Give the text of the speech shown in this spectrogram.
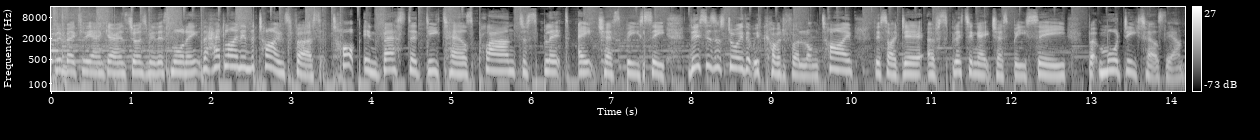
Bloomberg's Leanne Gerrans joins me this morning. The headline in the Times first Top investor details plan to split HSBC. This is a story that we've covered for a long time this idea of splitting HSBC, but more details, Leanne.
